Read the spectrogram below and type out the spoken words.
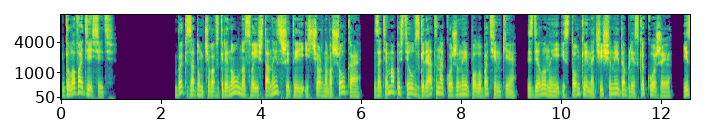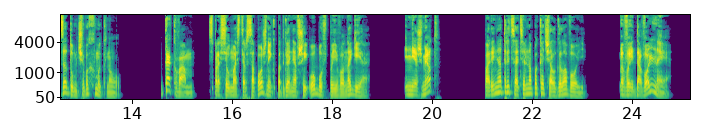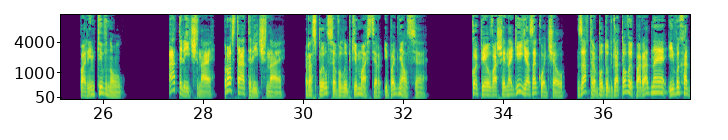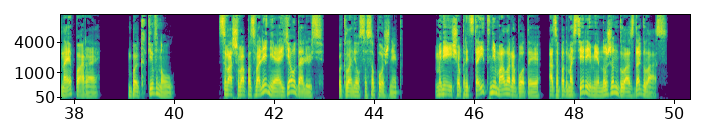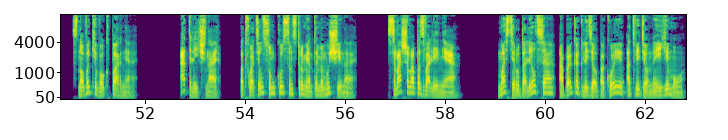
Глава 10 Бэк задумчиво взглянул на свои штаны, сшитые из черного шелка, затем опустил взгляд на кожаные полуботинки, сделанные из тонкой начищенной до блеска кожи, и задумчиво хмыкнул. «Как вам?» – спросил мастер-сапожник, подгонявший обувь по его ноге. «Не жмет?» Парень отрицательно покачал головой. «Вы довольны?» Парень кивнул. «Отлично! Просто отлично! Расплылся в улыбке мастер и поднялся. «Копию вашей ноги я закончил. Завтра будут готовы парадная и выходная пара». Бэк кивнул. «С вашего позволения я удалюсь», — поклонился сапожник. «Мне еще предстоит немало работы, а за подмастерьями нужен глаз да глаз». Снова кивок парня. «Отлично», — подхватил сумку с инструментами мужчина. «С вашего позволения». Мастер удалился, а Бек оглядел покои, отведенные ему.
